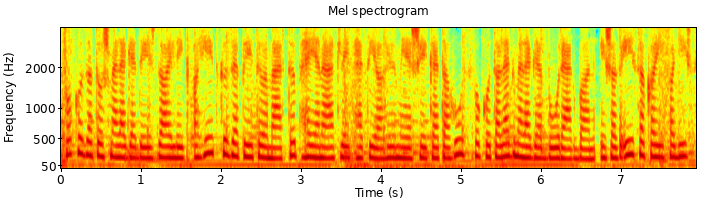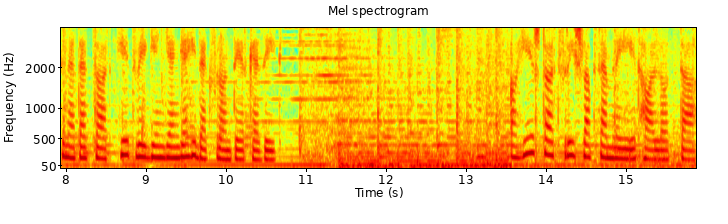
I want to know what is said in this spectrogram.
Fokozatos melegedés zajlik, a hét közepétől már több helyen átlépheti a hőmérséklet a 20 fokot a legmelegebb órákban, és az éjszakai fagy is szünetet tart, hétvégén gyenge hidegfront érkezik. A Hírstart friss lapszemléjét hallotta.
